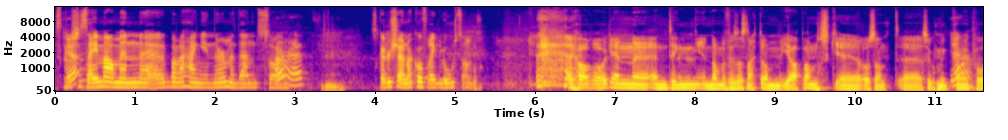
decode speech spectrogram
skal yeah. ikke si mer, men uh, bare hang in there med den, så All right. Skal du skjønne hvorfor jeg lo sånn. Jeg har òg en, en ting Når vi først har snakket om japansk eh, og sånt, eh, så kom jeg, kom jeg på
